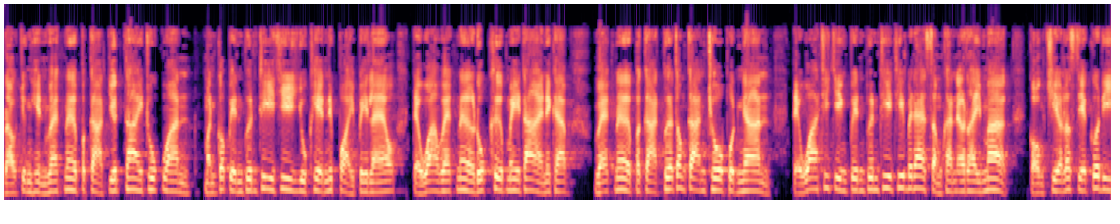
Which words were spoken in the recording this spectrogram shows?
เราจึงเห็นแวกเนอร์ประกาศยึดได้ทุกวัน มันก็เป็นพื้นที่ที่ยูเครนนี่ปล่อยไปแล้ว แต่ว่าแวกเนอร์รุกคืบไม่ได้นะครับ แวกเนอร์ประกาศเพื่อต้องการโชว์ผลงาน แต่ว่าที่จริงเป็นพื้นที่ที่ไม่ได้สำคัญอะไรมาก กองเชียร์รัสเซียก็ดี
